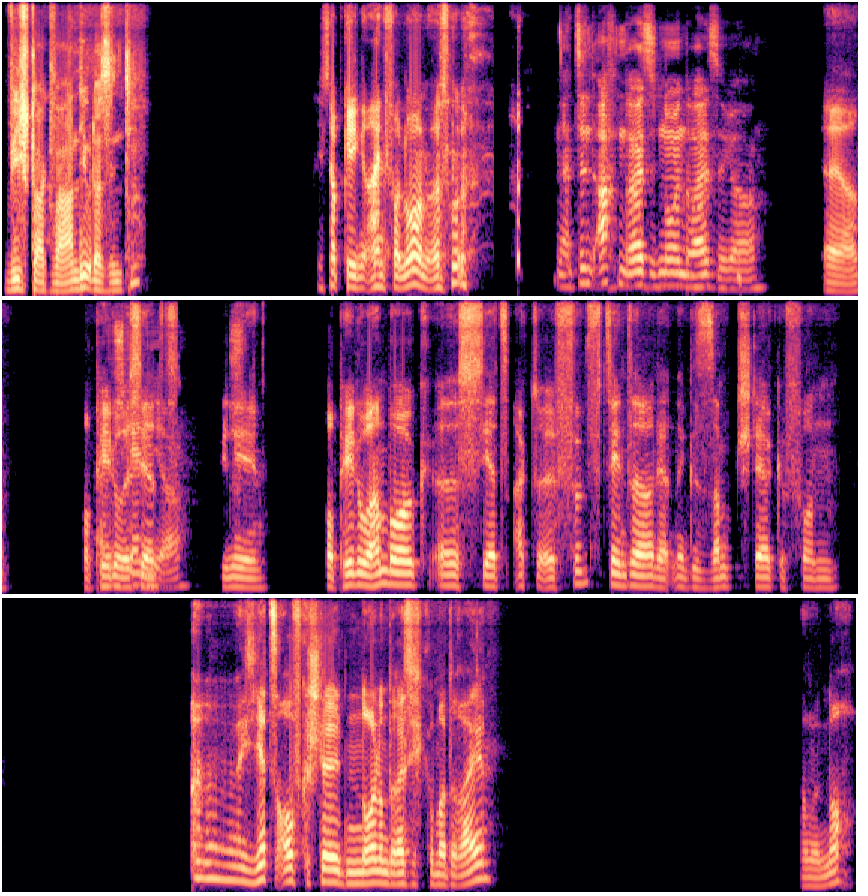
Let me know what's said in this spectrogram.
Wie stark waren die oder sind die? Ich habe gegen einen verloren, also. Ja, es sind 38, 39er. Ja, ja. Torpedo ist jetzt. ja. Nee. Torpedo Hamburg ist jetzt aktuell 15. Der hat eine Gesamtstärke von äh, jetzt aufgestellt 39,3. Haben wir noch?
